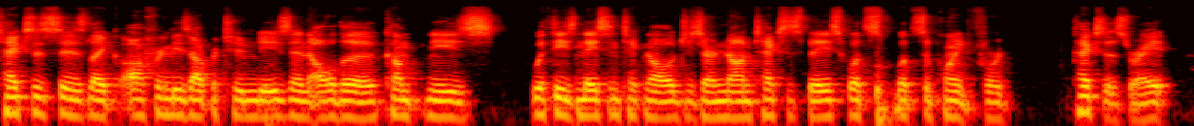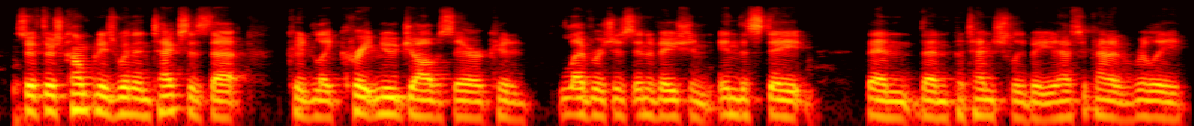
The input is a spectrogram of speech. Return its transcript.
Texas is like offering these opportunities and all the companies with these nascent technologies are non-Texas based, what's what's the point for Texas, right? So if there's companies within Texas that could like create new jobs there, could leverage this innovation in the state, then then potentially, but you have to kind of really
